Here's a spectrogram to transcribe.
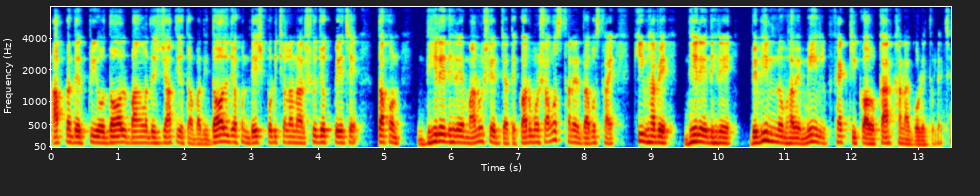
আপনাদের প্রিয় দল, বাংলাদেশ জাতীয়তাবাদী দল যখন দেশ পরিচালনার সুযোগ পেয়েছে, তখন ধীরে ধীরে মানুষের যাতে কর্মসংস্থানের ব্যবস্থায় কীভাবে ধীরে ধীরে বিভিন্নভাবে মিল ফ্যাক্টরি কল কারখানা গড়ে তুলেছে।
